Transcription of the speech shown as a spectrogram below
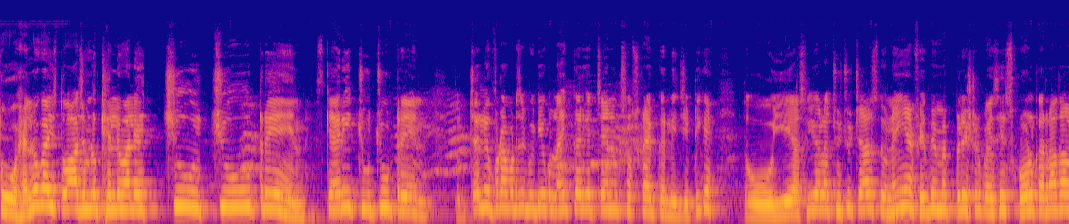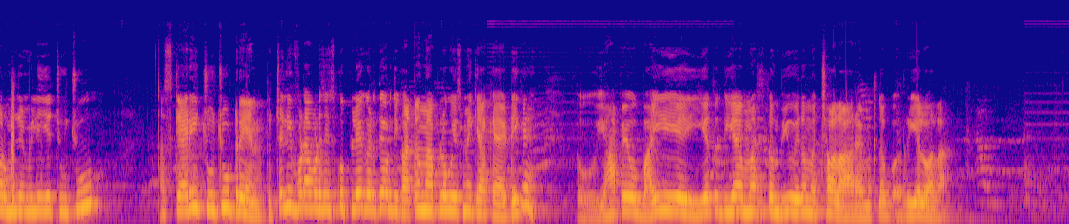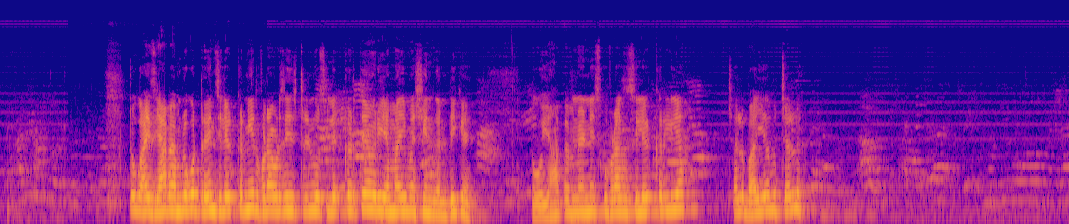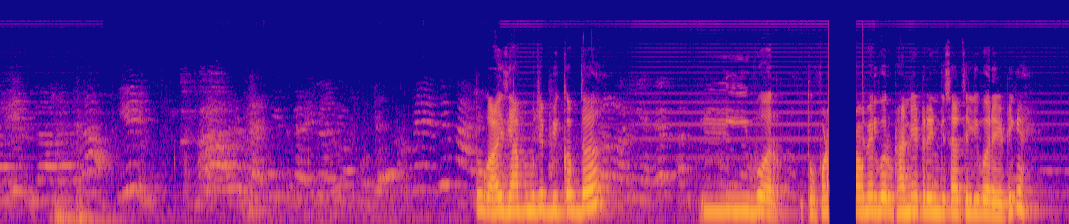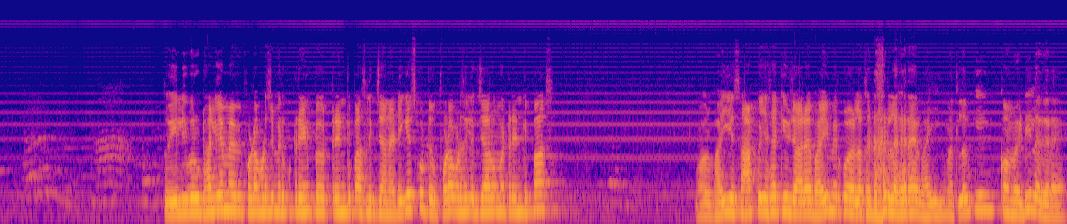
तो hello guys तो आज हम लोग खेलने वाले हैं चू चू ट्रेन स्कैरी चू चू ट्रेन तो चलिए फटाफट से वीडियो को लाइक करके चैनल को सब्सक्राइब कर लीजिए, ठीक है? तो ये असली वाला चू चू चार्ज तो नहीं है, फिर भी मैं प्ले स्टोर पर ऐसे ही स्क्रॉल कर रहा था और मुझे मिली ये चू चू स्कैरी चू चू ट्रेन तो चलिए फटाफट से इसको प्ले करते हैं और दिखाता हूँ मैं आप लोगों को इसमें क्या क्या है, ठीक है? तो यहाँ पे भाई, ये तो दिया मस्त एकदम व्यू एकदम अच्छा वाला आ रहा है मतलब रियल वाला। तो गाइज़ यहाँ पे हम लोग को ट्रेन सिलेक्ट करनी है तो फटाफट से इस ट्रेन को सिलेक्ट करते हैं और ये हमारी मशीन गन ठीक है? तो यहाँ पे हमने इसको फटाफट से सिलेक्ट कर लिया। चल भाई, अब चल। तो गाइस यहाँ पे मुझे पिकअप द लीवर तो फटाफट लीवर उठानी है ट्रेन के साथ से लीवर है, ठीक है? तो ये लीवर उठा लिया मैं अभी फटाफट से मेरे को ट्रेन पर ट्रेन के पास लिख जाना है, ठीक है इसको? तो फटाफट से लिख जा रहा हूँ मैं ट्रेन के पास। और भाई ये सांप के जैसा क्यों जा रहा है भाई? मेरे को अलग से डर लग रहा है भाई मतलब कि कॉमेडी लग रहा है।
